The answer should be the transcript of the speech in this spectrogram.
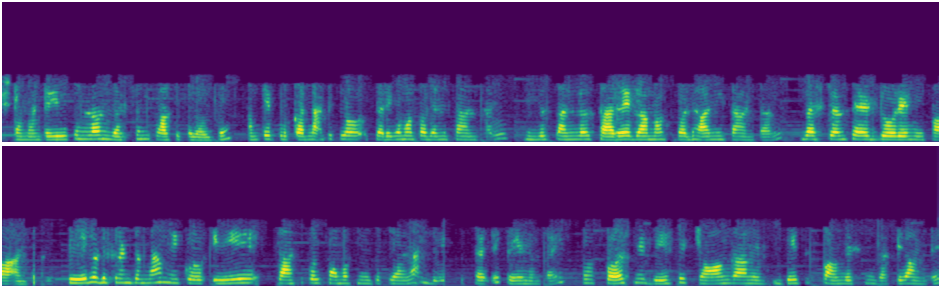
ఇష్టం అంటే you can learn western classical also అంటే ఇప్పుడు కర్ణాటక లో సరిగమ పదనిస అంటారు హిందుస్థాన్లో సరే గమ పధానిస అంటారు వెస్టర్న్ సైడ్ డోరేనిఫా అంటారు. పేర్లు డిఫరెంట్ ఉన్నా మీకు ఏ క్లాసికల్ ఫార్మ్ ఆఫ్ మ్యూజిక్లో అయినా బేసిక్స్ అయితే సేమ్ ఉంటాయి. సో ఫస్ట్ మీ బేసిక్ స్ట్రాంగ్గా మీ బేసిక్ ఫౌండేషన్ గట్టిగా ఉంటే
